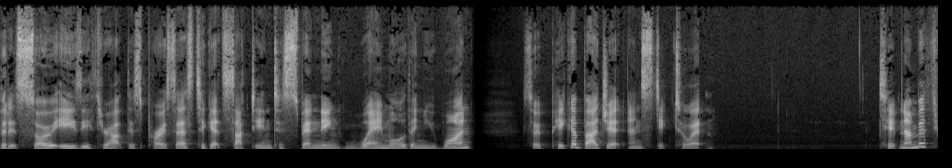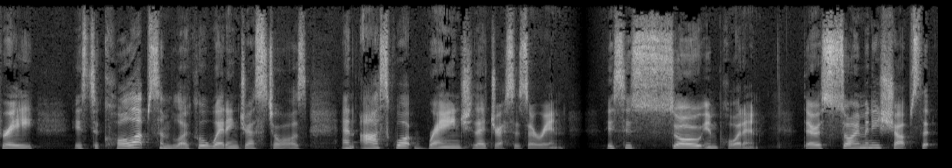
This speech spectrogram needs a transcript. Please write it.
but it's so easy throughout this process to get sucked into spending way more than you want. So pick a budget and stick to it. Tip number three is to call up some local wedding dress stores and ask what range their dresses are in. This is so important. There are so many shops that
